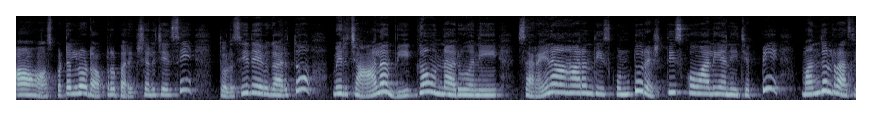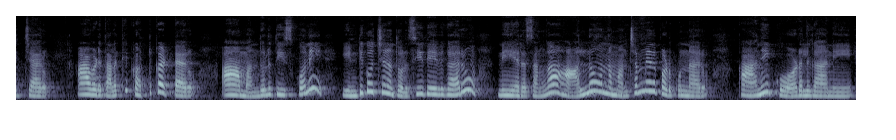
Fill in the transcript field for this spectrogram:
ఆ హాస్పిటల్లో డాక్టర్ పరీక్షలు చేసి తులసీదేవి గారితో మీరు చాలా వీక్గా ఉన్నారు అని సరైన ఆహారం తీసుకుంటూ రెస్ట్ తీసుకోవాలి అని చెప్పి మందులు రాసిచ్చారు. ఆవిడ తలకి కట్టు కట్టారు. ఆ మందులు తీసుకొని ఇంటికొచ్చిన తులసీదేవి గారు నీరసంగా హాల్లో ఉన్న మంచం మీద పడుకున్నారు. కానీ కోడలు కానీ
